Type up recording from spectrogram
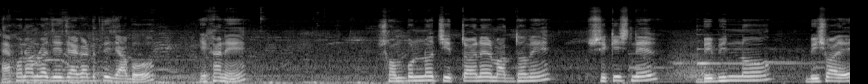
এখন আমরা যে জায়গাটাতে যাব, এখানে সম্পূর্ণ চিত্রায়নের মাধ্যমে শ্রীকৃষ্ণের বিভিন্ন বিষয়ে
